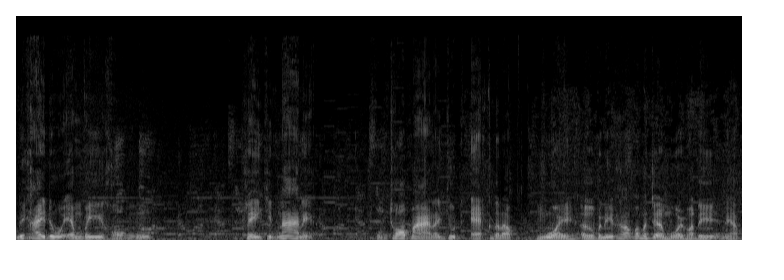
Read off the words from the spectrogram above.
นี่ใครดู MV ของเพลงจินหน้าเนี่ย ผมชอบมากนะหยุดแอคสำหรับมวย เออ วันนี้เขาก็มาเจอมวยพอดีนะครับ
